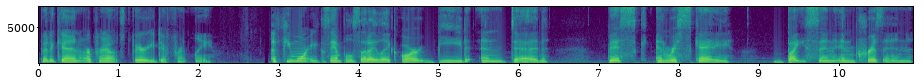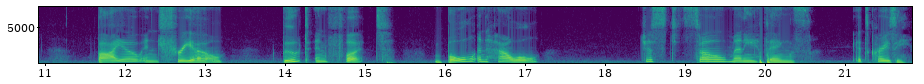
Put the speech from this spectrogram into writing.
but again are pronounced very differently. A few more examples that I like are bead and dead, bisque and risque, bison and prison, bio and trio, boot and foot, bowl and howl. Just so many things. It's crazy.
